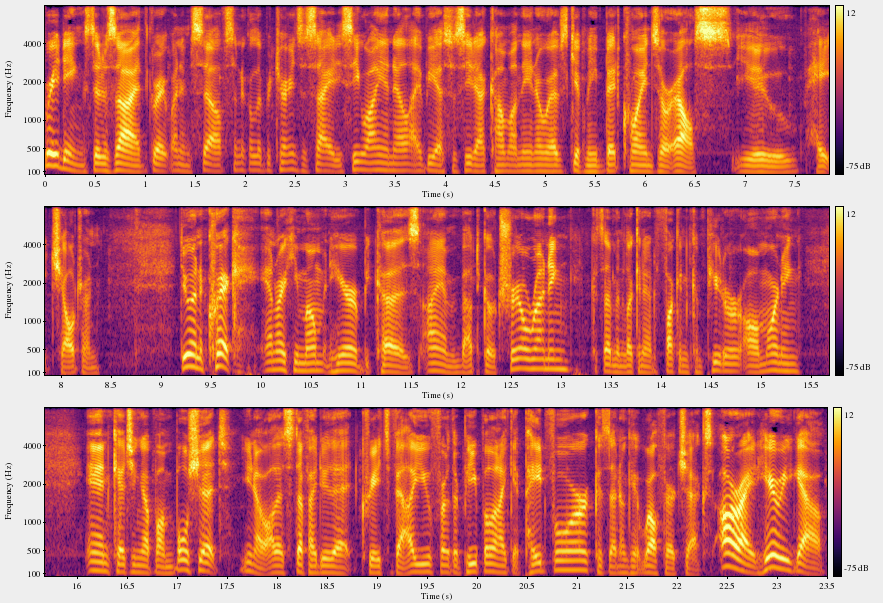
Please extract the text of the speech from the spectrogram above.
Greetings, is I, the Great One himself, Cynical Libertarian Society, CYNLIBSOC.com on the interwebs. Give me bitcoins or else. You hate children. Doing a quick anarchy moment here because I am about to go trail running because I've been looking at a fucking computer all morning and catching up on bullshit. You know, all that stuff I do that creates value for other people and I get paid for because I don't get welfare checks. All right, here we go.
